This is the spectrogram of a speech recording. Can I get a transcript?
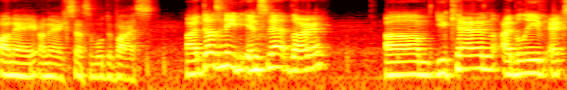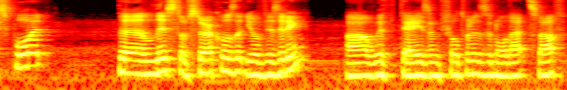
on a on an accessible device. Uh, it does need internet though. Um, you can, I believe, export the list of circles that you're visiting uh, with days and filters and all that stuff.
